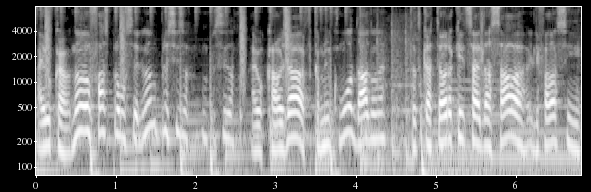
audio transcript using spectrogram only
Aí o Carl, não, eu faço pra você. Ele, não, não precisa, não precisa. Aí o Carl já fica meio incomodado, né? Tanto que até a hora que ele sai da sala, ele fala assim,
